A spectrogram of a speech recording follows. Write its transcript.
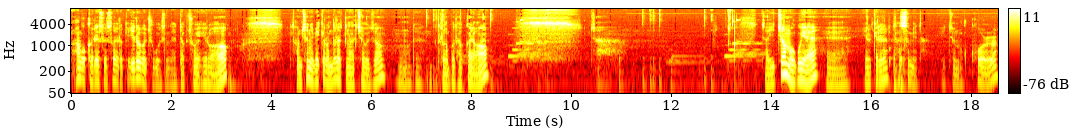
한국 거래소에서 이렇게 1억을 주고 있습니다. 딱 총에 1억. 3200개로 늘어났죠. 그죠? 어, 네, 들어가 보도록 할까요? 자. 자, 2.59에 예, 10개를 샀습니다. 2.59 콜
